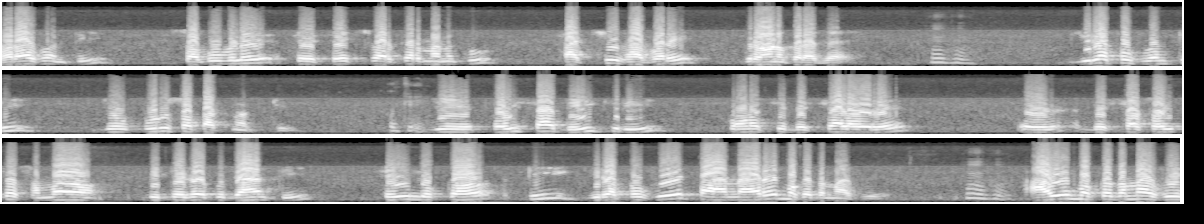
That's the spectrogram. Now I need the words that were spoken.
धरा हमारी सब बेले से सेक्स वर्कर मान को साक्षी भाव ग्रहण करा जाए गिरफ हम जो पुरुष पार्टनर टी ये पैसा दे कौन सी बेश्यालय बेश्या सहित समय बीते को जाती से लोक टी गिरफ हुए ना मकदमा हुए आउ मकदमा हुए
